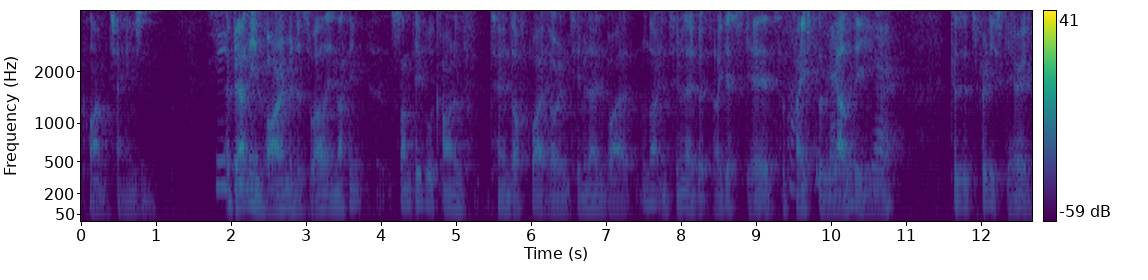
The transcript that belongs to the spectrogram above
climate change and about the environment as well. And I think some people are kind of turned off by it or intimidated by it. Well, not intimidated, but I guess scared to face the reality, you know, because it's pretty scary.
